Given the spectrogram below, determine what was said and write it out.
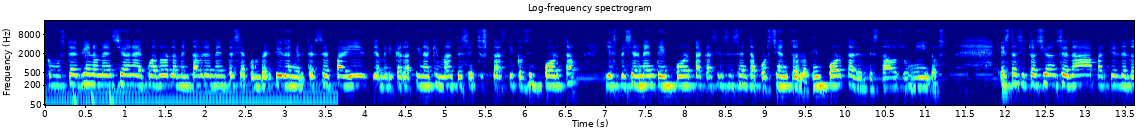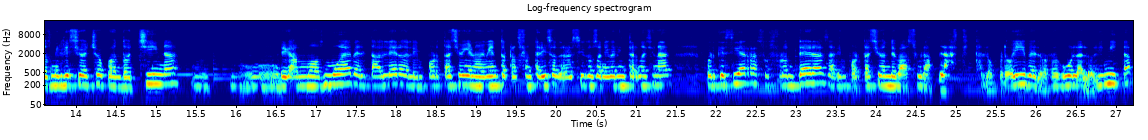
como usted bien lo menciona, Ecuador lamentablemente se ha convertido en el tercer país de América Latina que más desechos plásticos importa y especialmente importa importa casi el 60% de lo que importa desde Estados Unidos. Esta situación se da a partir del 2018 cuando China mm, digamos, mueve el tablero de la importación y el movimiento transfronterizo de residuos a nivel internacional porque cierra sus fronteras a la importación de basura plástica, lo prohíbe, lo regula, lo limita.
